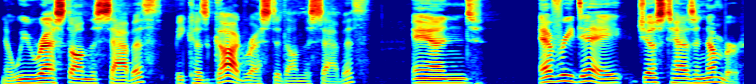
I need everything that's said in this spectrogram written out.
Now, we rest on the Sabbath because God rested on the Sabbath, and every day just has a number.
